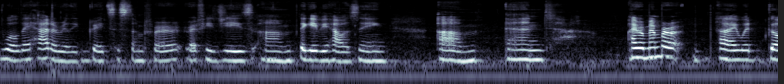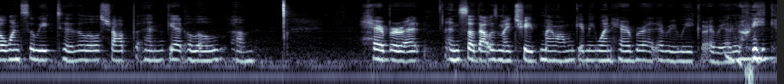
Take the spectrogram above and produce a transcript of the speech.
well they had a really great system for refugees um, they gave you housing um, and I remember I would go once a week to the little shop and get a little um, hair barrette. And so that was my treat. My mom would give me one hair barrette every week or every other week.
